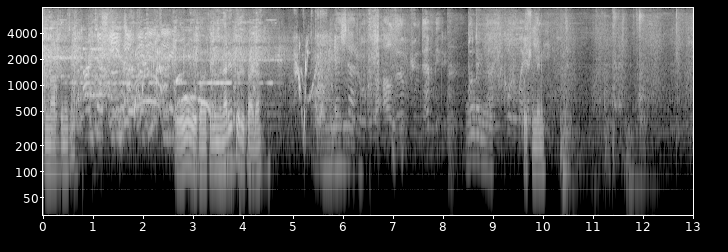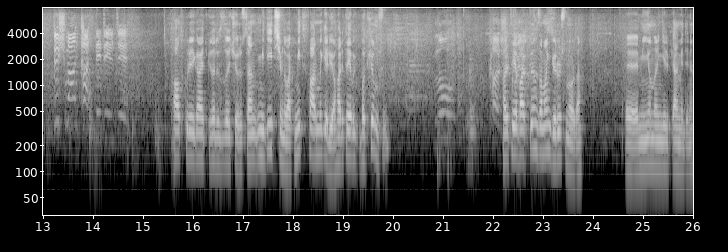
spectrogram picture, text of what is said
sizin ne yaptığınızı. Oo Donatello neler yapıyor yukarıda. Ejder ruhunu aldığım günden beri bu dünyayı korumaya Koşun benim. Düşman katledildi. Alt kuleyi gayet güzel hızlı açıyoruz. Sen mid'i it şimdi bak. Mid farmı geliyor. Haritaya bak- bakıyor musun? Haritaya baktığın zaman görürsün orada. Ee, minyonların gelip gelmediğini.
